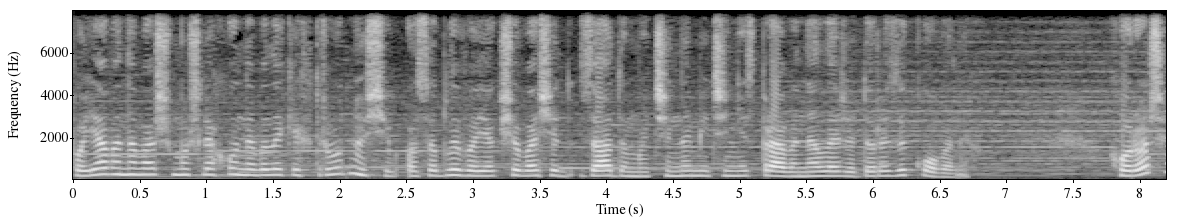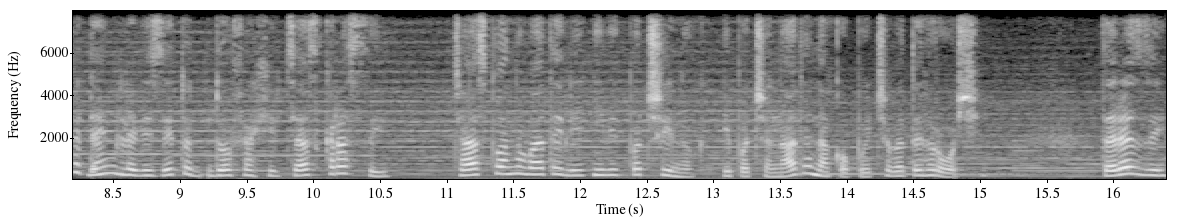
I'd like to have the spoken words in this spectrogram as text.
Поява на вашому шляху невеликих труднощів, особливо якщо ваші задуми чи намічені справи належать до ризикованих. Хороший день для візиту до фахівця з краси. Час планувати літній відпочинок і починати накопичувати гроші. Терези.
